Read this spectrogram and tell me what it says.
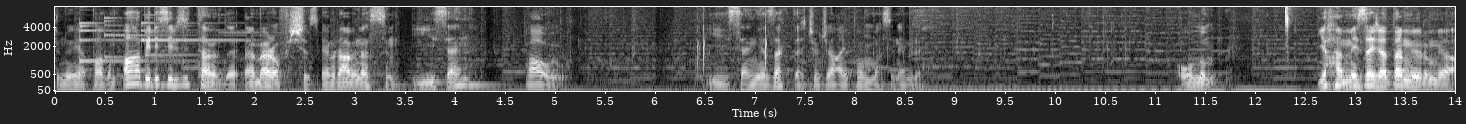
Şunu yapalım. Aa birisi bizi tanıdı. Ömer Officials. Emre abi nasılsın? İyi sen? Wow. İyi sen yazak da çocuğa ayıp olmasın Emre. Oğlum. Ya mesaj atamıyorum ya.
